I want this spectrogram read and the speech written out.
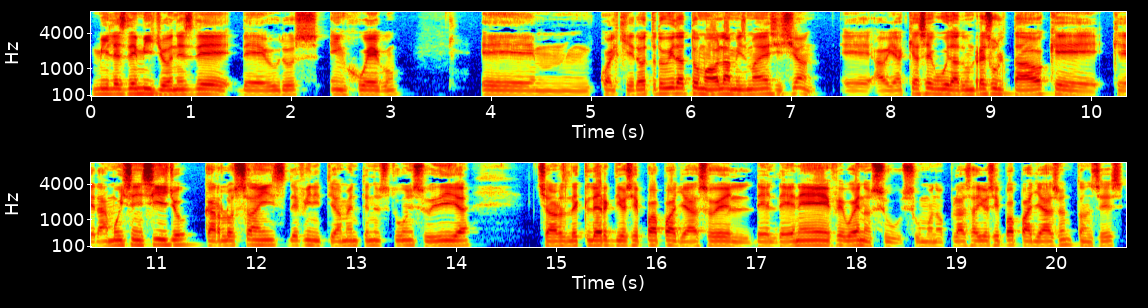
miles de millones de, de euros en juego, Em, cualquier otro hubiera tomado la misma decisión. Eh, había que asegurar un resultado que, que, era muy sencillo. Carlos Sainz definitivamente no estuvo en su día. Charles Leclerc dio ese papayazo del, del DNF, bueno, su, su, monoplaza dio ese papayazo, entonces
